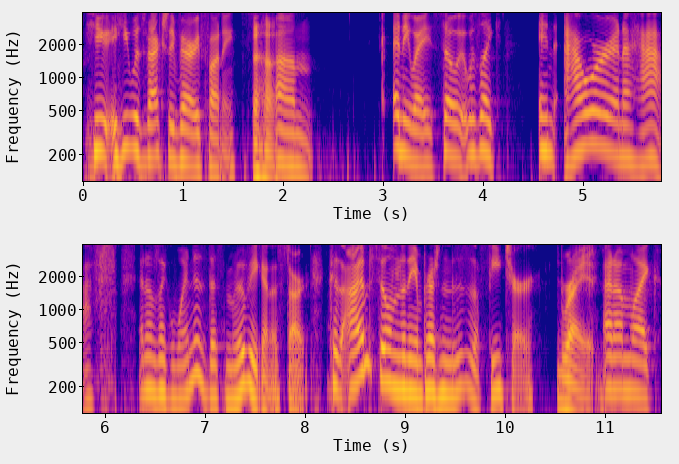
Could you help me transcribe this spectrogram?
he he was actually very funny. Uh-huh. Um, anyway, so it was like an hour and a half, and I was like, when is this movie gonna start? Because I'm still under the impression this is a feature. Right. And I'm like,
